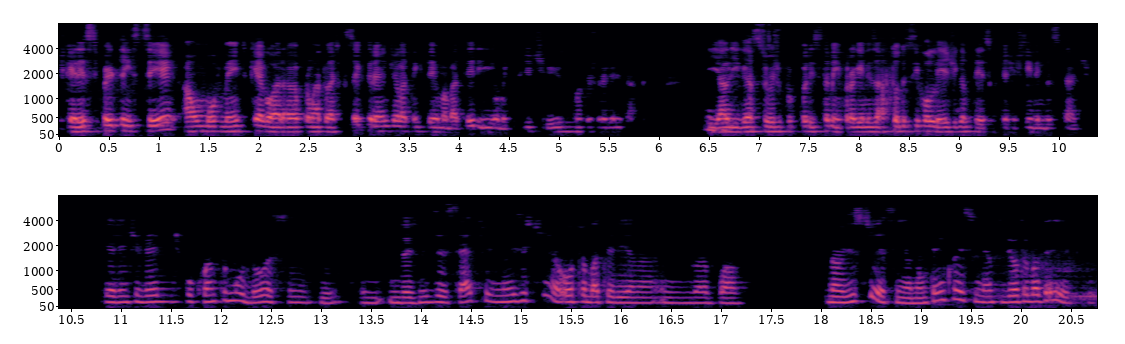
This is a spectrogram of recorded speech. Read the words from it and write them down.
De querer se pertencer a um movimento que agora, para uma Atlética ser grande, ela tem que ter uma bateria, uma equipe de tiro, uma torcida organizada. E a liga surge por, por, isso também, para organizar todo esse rolê gigantesco que a gente tem dentro da cidade. E a gente vê tipo quanto mudou assim, que em 2017 não existia outra bateria na, em Guarapuava não existia, assim, eu não tenho conhecimento de outra bateria. Tipo,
